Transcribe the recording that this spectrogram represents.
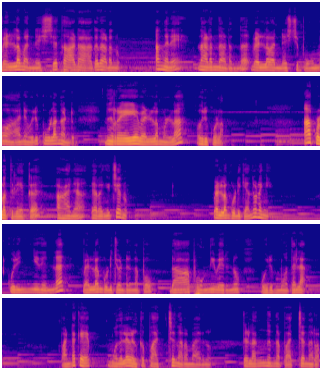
വെള്ളം അന്വേഷിച്ച് കാടാകെ നടന്നു. അങ്ങനെ നടന്ന് നടന്ന് വെള്ളം അന്വേഷിച്ച് പോകുമ്പോൾ ആന ഒരു കുളം കണ്ടു. നിറയെ വെള്ളമുള്ള ഒരു കുളം. ആ കുളത്തിലേക്ക് ആന ഇറങ്ങിച്ചെന്നു വെള്ളം കുടിക്കാൻ തുടങ്ങി. കുനിഞ്ഞു നിന്ന് വെള്ളം കുടിച്ചുകൊണ്ടിരുന്നപ്പോൾ ദാ പൊങ്ങി വരുന്നു ഒരു മുതല. പണ്ടൊക്കെ മുതലകൾക്ക് പച്ച നിറമായിരുന്നു. തിളങ്ങുന്ന പച്ച നിറം.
